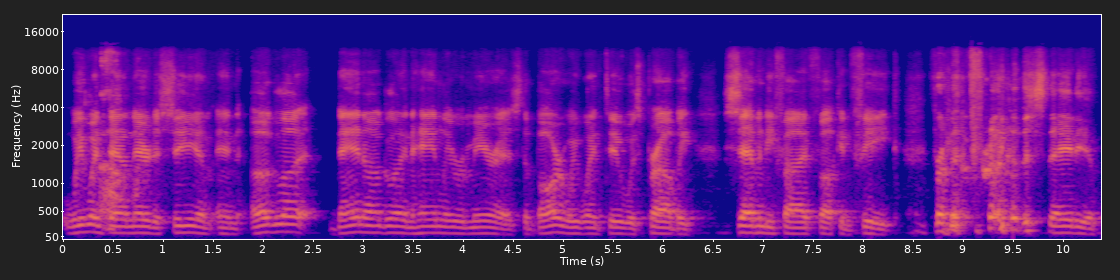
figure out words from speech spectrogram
we went down oh. there to see him, and Uggla, Dan Uggla, and Hanley Ramirez. The bar we went to was probably 75 fucking feet from the front of the stadium.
